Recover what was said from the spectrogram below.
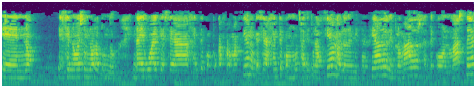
Eh, no, ese no es un no rotundo. Da igual que sea gente con poca formación o que sea gente con mucha titulación, hablo de licenciados, diplomados, gente con máster.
